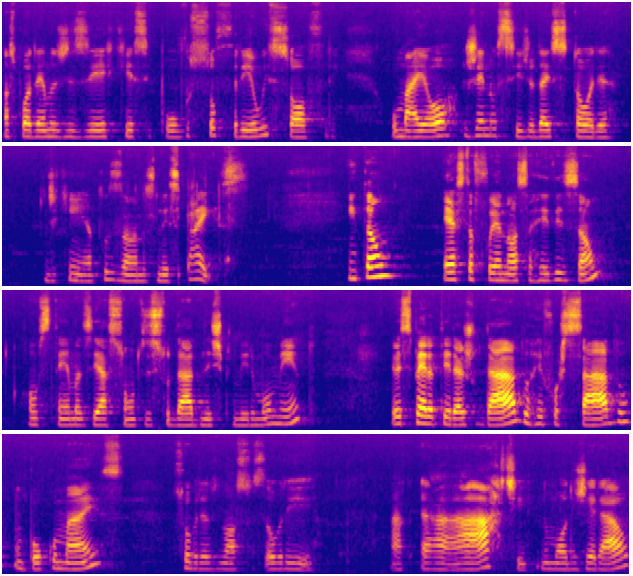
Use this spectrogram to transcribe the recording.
Nós podemos dizer que esse povo sofreu e sofre o maior genocídio da história de 500 anos nesse país. Então, esta foi a nossa revisão com os temas e assuntos estudados neste primeiro momento. Eu espero ter ajudado, reforçado um pouco mais sobre os nossos, sobre a, a arte no modo geral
